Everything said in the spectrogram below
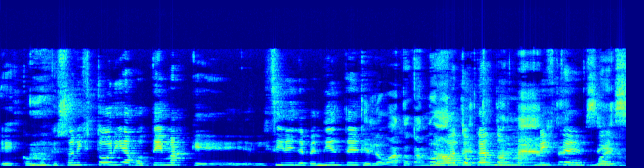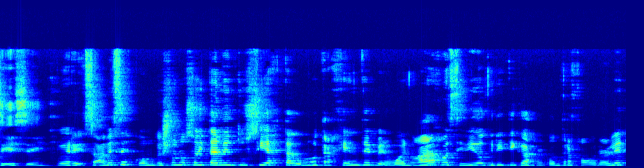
eh, como que son historias o temas que el cine independiente Que lo va tocando Lo va tocando más, totalmente. ¿viste? Sí, Bueno. sí, sí. Pero eso, a veces como que yo no soy tan entusiasta como otra gente, pero bueno, ha recibido críticas recontra favorables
